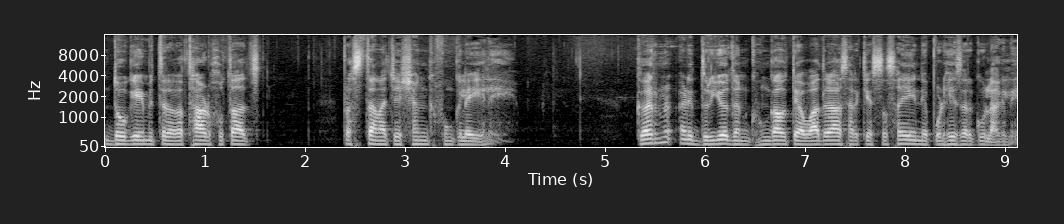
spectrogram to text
दोघे मित्र रथाड होताच प्रस्थानाचे शंख फुंकले गेले. कर्ण आणि दुर्योधन घुंगावत्या वादळासारखे ससयीने पुढे सरकू लागले.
